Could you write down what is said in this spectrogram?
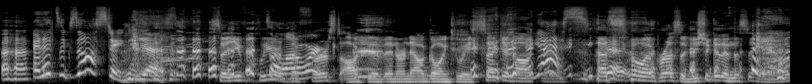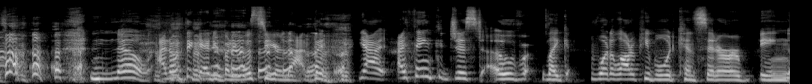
And it's exhausting. Yes. So you've cleared lot the first octave and are now going to a second octave. Yes. That's so impressive. You should get into singing. Let's- No, I don't think anybody wants to hear that. But yeah, I think just over like what a lot of people would consider being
